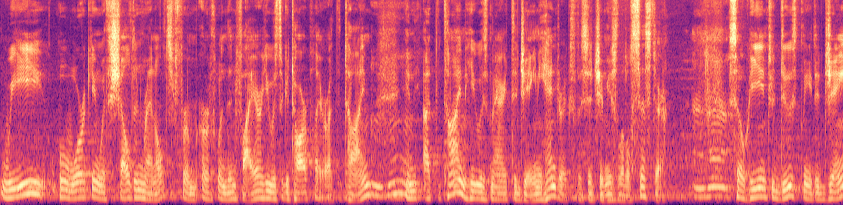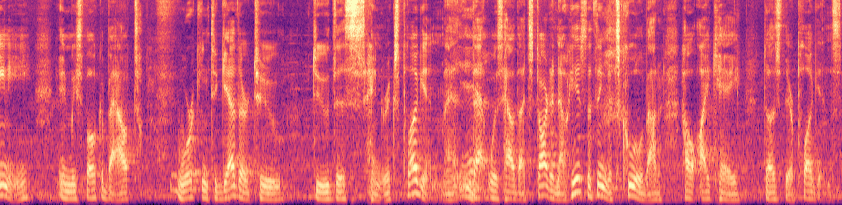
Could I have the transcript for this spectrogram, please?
we were working with Sheldon Reynolds from Earth, Wind, and Fire. He was the guitar player at the time. Mm-hmm. And at the time, he was married to Janie Hendrix, which is Jimi's little sister. Uh-huh. So he introduced me to Janie, and we spoke about working together to do this Hendrix plugin. And that was how that started. Now, here's the thing that's cool about how IK does their plugins.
